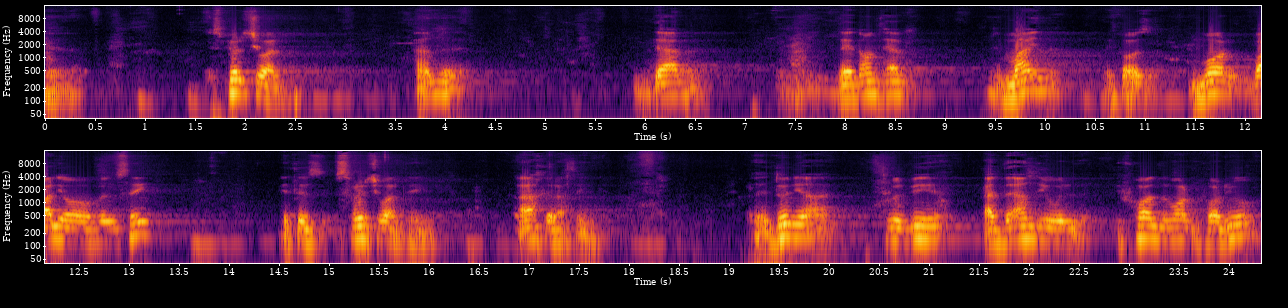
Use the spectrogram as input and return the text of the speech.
uh, spiritual, and uh, they are they don't have mind because more valuable thing it is spiritual thing, akhirah thing. Dunya it will be at the end you will if all the world for you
